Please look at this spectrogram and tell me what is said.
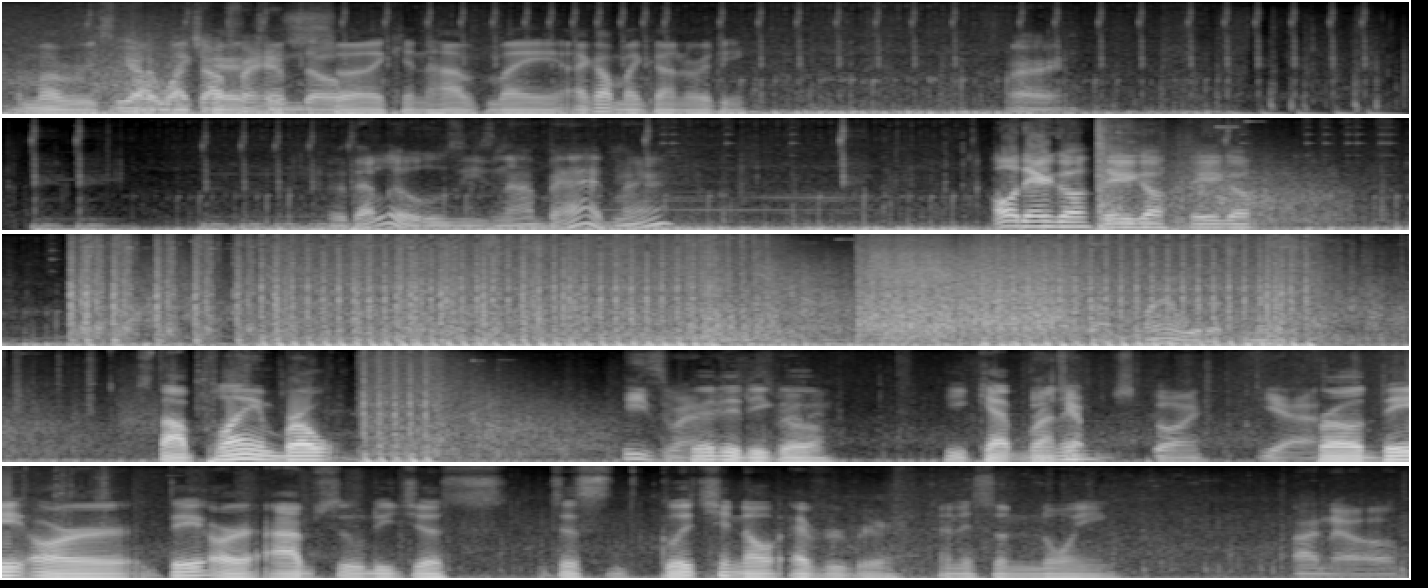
I'm gonna respawn gotta my watch out for him, though. so I can have my. I got my gun ready. All right. That little Uzi's not bad, man. Oh, there you go. There you go. There you go. Stop playing with us, man. Stop playing, bro. He's running. Where did he go? running. He kept He running. kept just going. Yeah. Bro, they are they are absolutely just just glitching out everywhere, and it's annoying. I know.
